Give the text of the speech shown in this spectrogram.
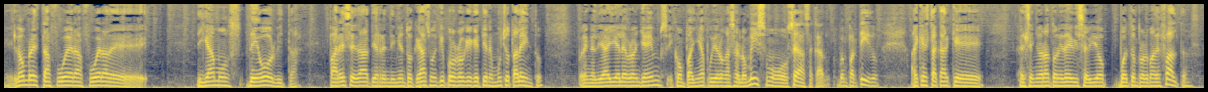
El hombre está fuera, fuera de, digamos, de órbita para esa edad y el rendimiento que hace un equipo de que tiene mucho talento, pero en el día de ayer LeBron James y compañía pudieron hacer lo mismo, o sea, sacar buen partido. Hay que destacar que el señor Anthony Davis se vio vuelto en problemas de faltas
